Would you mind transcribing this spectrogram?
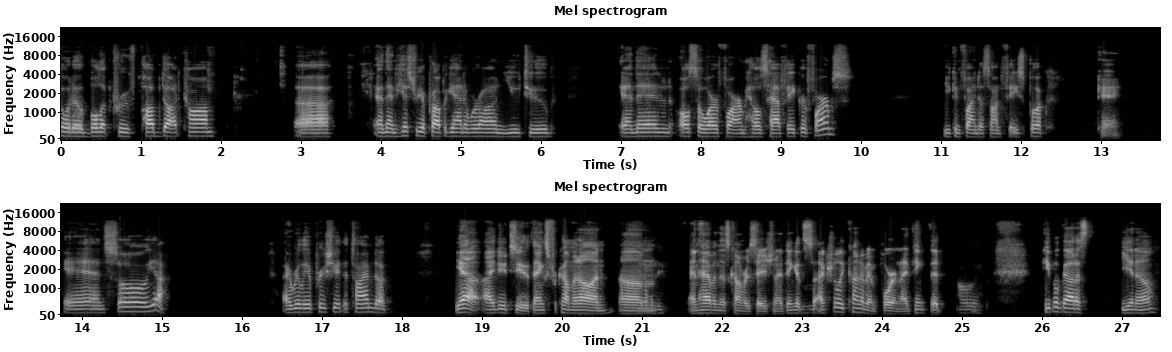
go to bulletproofpub.com. Uh, and then History of Propaganda, we're on YouTube. And then also our farm, Hell's Half Acre Farms. You can find us on Facebook. Okay. And so, yeah, I really appreciate the time, Doug. Yeah, I do too. Thanks for coming on um, and having this conversation. I think it's Mhm. actually kind of important. I think that totally. people got to, you know,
